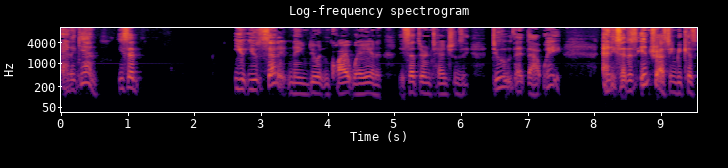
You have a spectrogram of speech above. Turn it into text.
And again, he said, you, you set it, and they do it in quiet way, and they set their intentions, they do that that way. And he said, it's interesting because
